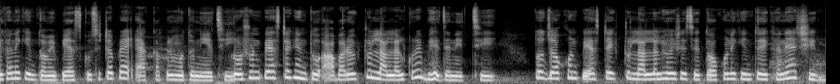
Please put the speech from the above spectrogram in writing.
এখানে কিন্তু আমি পেঁয়াজ কুচিটা প্রায় এক কাপের মতো নিয়েছি। রসুন পেঁয়াজটা কিন্তু আবারও একটু লাল লাল করে ভেজে নিচ্ছি। তো যখন পেঁয়াজটা একটু লাল লাল হয়ে এসেছে, তখনই কিন্তু এখানে সিদ্ধ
